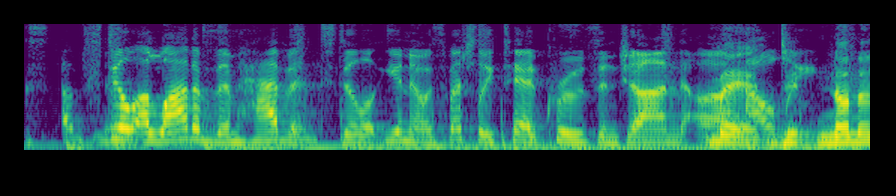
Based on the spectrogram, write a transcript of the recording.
s- uh, still a lot of them haven't. Still, you know, especially Ted Cruz and John uh, Man, did, no, no,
